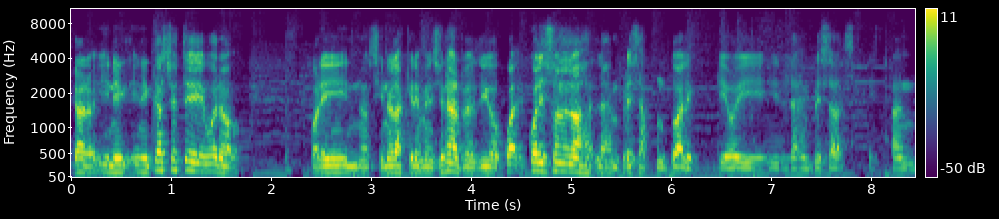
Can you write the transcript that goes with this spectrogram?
Claro, y en el, caso este, bueno, por ahí no, si no las quieres mencionar, pero digo, ¿cuáles son las, empresas puntuales que hoy las empresas están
